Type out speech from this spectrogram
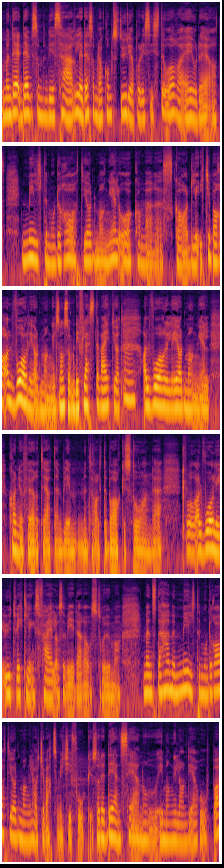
men det, det, som vi særlig, det som det har kommet studier på de siste åra, er jo det at mild til moderat jodmangel òg kan være skadelig. Ikke bare alvorlig jodmangel, sånn som de fleste vet jo at mm. alvorlig jodmangel kan jo føre til at en blir mentalt tilbakestående, får alvorlige utviklingsfeil osv. Og, så og strumer. Mens det her med mild til moderat jodmangel har ikke vært så mye i fokus. Og det er det en ser nå i mange land i Europa.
